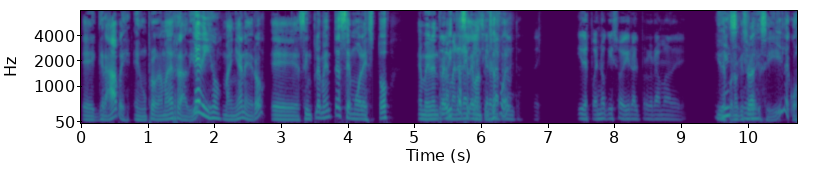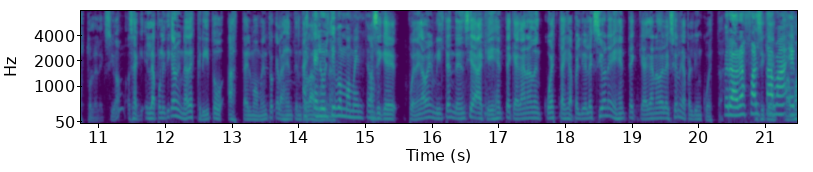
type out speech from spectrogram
eh, grave en un programa de radio. ¿Qué dijo? Mañanero. Eh, simplemente se molestó en medio de la entrevista, se levantó y se fue. pregunta. Y después no quiso ir al programa de... Y después no ¿En quiso la- serio? sí, le costó la elección. O sea, que en la política no hay nada escrito hasta el momento que la gente entró a Hasta la el urna. último momento. Así que pueden haber mil tendencias. Aquí hay gente que ha ganado encuestas y ha perdido elecciones, y hay gente que ha ganado elecciones y ha perdido encuestas. Pero ahora falta que más. a lo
